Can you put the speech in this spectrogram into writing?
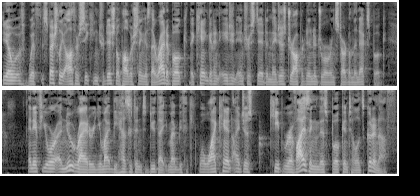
you know, with, with especially authors seeking traditional publishing is they write a book, they can't get an agent interested, and they just drop it in a drawer and start on the next book. And if you're a new writer, you might be hesitant to do that. You might be thinking, well, why can't I just keep revising this book until it's good enough?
